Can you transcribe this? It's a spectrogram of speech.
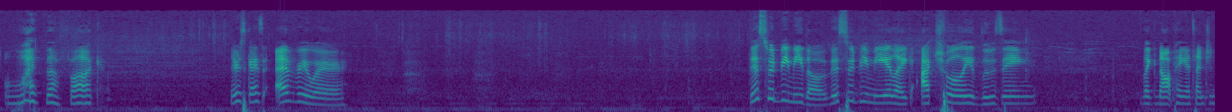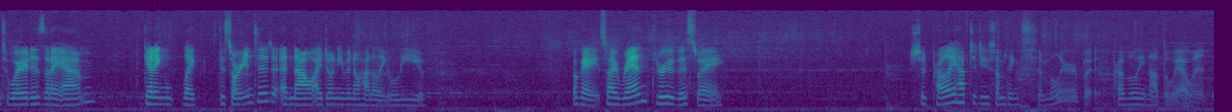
What the fuck? There's guys everywhere. This would be me though. This would be me like actually losing like not paying attention to where it is that I am, getting like disoriented and now I don't even know how to like leave. Okay, so I ran through this way. Should probably have to do something similar, but probably not the way I went.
